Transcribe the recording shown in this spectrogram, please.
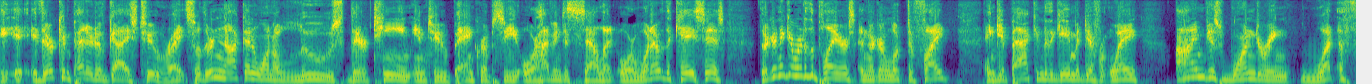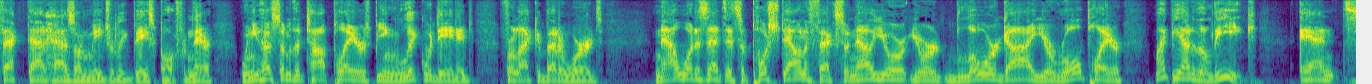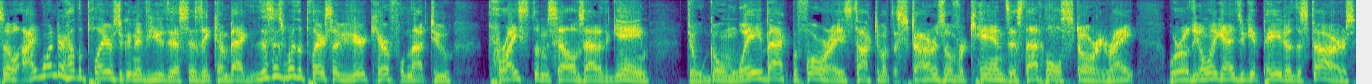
i- i- they're competitive guys too, right? So they're not going to want to lose their team into bankruptcy or having to sell it or whatever the case is. They're going to get rid of the players and they're going to look to fight and get back into the game a different way. I'm just wondering what effect that has on Major League Baseball from there. When you have some of the top players being liquidated, for lack of better words, now what is that? It's a push down effect. So now your your lower guy, your role player, might be out of the league. And so I wonder how the players are going to view this as they come back. This is where the players have to be very careful not to price themselves out of the game. To going way back before where I talked about the stars over Kansas, that whole story, right? Where the only guys who get paid are the stars.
